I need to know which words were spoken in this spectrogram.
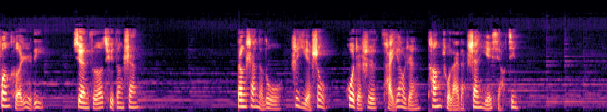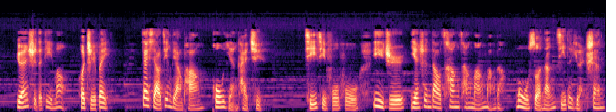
风和日丽，选择去登山。登山的路是野兽或者是采药人趟出来的山野小径。原始的地貌和植被在小径两旁铺延开去，起起伏伏，一直延伸到苍苍茫茫的目所能及的远山。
